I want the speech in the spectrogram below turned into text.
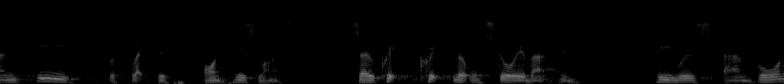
and he reflected on his life. So, quick, quick little story about him. He was um, born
